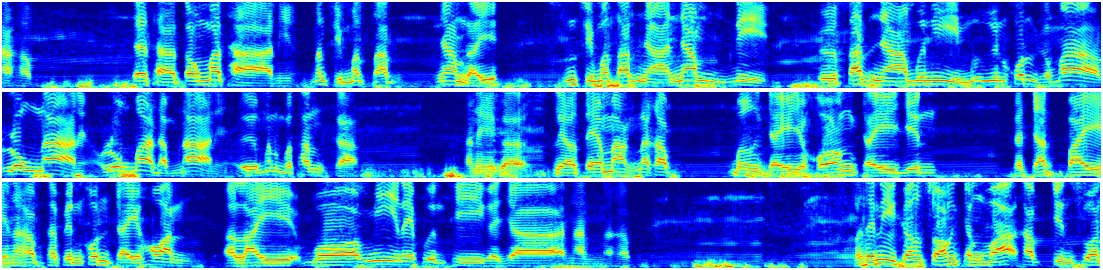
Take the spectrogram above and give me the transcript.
นะครับ แต่ถ้าต้องมาทาเนี่ยมันสิมาตัดย่ามไหนมันสิมาตัดหญ้าย่ามนี่ เออตัดหญ้ามือนี่มืออื่นคนก็มาลงหน้าเนี่ยลงมาดำหน้าเนี่ยเออมันบ่ทันกะอันนี้ก็แล้วแต่มากนะครับ เบิ่งใจเจ้าของใจเย็นก็จัดไปนะครับ ถ้าเป็นคนใจห้อนอะไรบ่มีในพื้นที่ก็อย่านั่นนะครับประเทศนี้เครื่องสองจังหวะครับจินส่วน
